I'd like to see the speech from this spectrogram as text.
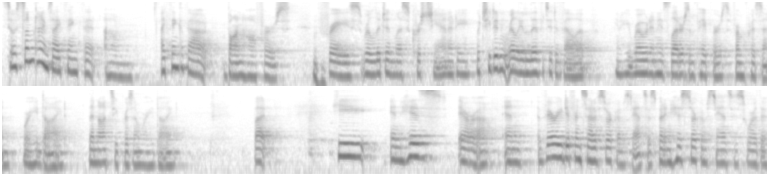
So sometimes I think that um, I think about Bonhoeffer's mm-hmm. phrase "religionless Christianity," which he didn't really live to develop. You know, he wrote in his letters and papers from prison where he died, the Nazi prison where he died. But he, in his era, and a very different set of circumstances, but in his circumstances where the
